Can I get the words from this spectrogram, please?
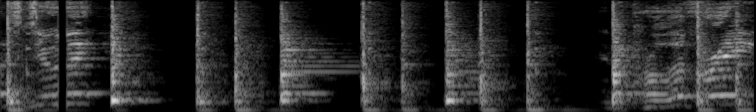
let's do it and proliferate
